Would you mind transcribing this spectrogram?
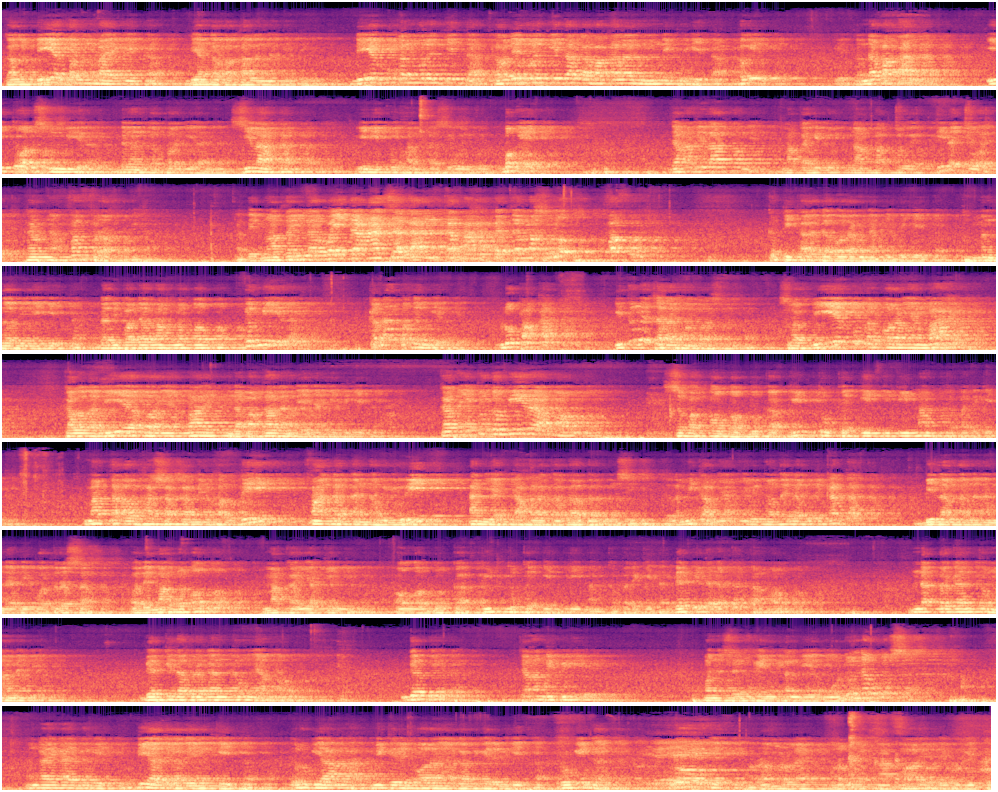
Kalau dia teman baik kita, dia gak bakalan nyakiti kita. Dia bukan murid kita. Kalau dia murid kita, gak bakalan menipu kita. Begitu. Gitu. Nggak bakalan. Itu harus gembira dengan kepergiannya. Silakan. Ini Tuhan kasih wujud. Begitu. Jangan dilakukan maka hidup nampak cuek. Tidak cuek karena fafrah biha. Kata Ibn Atta'illah wa idza azala anka mahabbata makhluk fafrah. Ketika ada orang menyakiti kita, mendolimi kita daripada makhluk Allah, gembira. Kenapa gembira? Lupakan. Itulah cara membalas. Sebab dia bukan orang yang baik. Kalau dia orang yang baik, tidak bakalan dia nyakiti kita. Karena itu gembira mau sebab Allah buka pintu keintiman kepada kita. Mata au hasaka min khalqihi fa'lam annahu yurid an yaftahalaka babal masjid. Dalam mikalnya Ibnu Taimiyah berkata bila mana anda dibuat resah oleh makhluk Allah maka yakini Allah buka pintu keintiman kepada kita. Biar kita dekat sama Allah. Tidak bergantung sama dia. Biar kita bergantungnya sama Allah. Gembira jangan dipikir ingatkan dia. Mudah tidak usah. Enggak kayak begitu. Dia juga ingat kita. Rugi amat mikirin orang yang gak mikirin kita. Rugi nggak? Rugi. Orang melek orang melek kenapa ya dia begitu?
